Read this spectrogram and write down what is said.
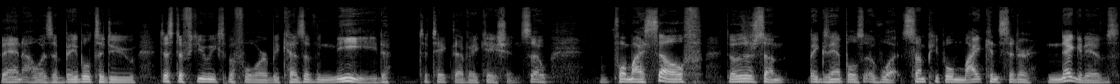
than I was able to do just a few weeks before because of the need to take that vacation. So for myself, those are some examples of what some people might consider negatives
